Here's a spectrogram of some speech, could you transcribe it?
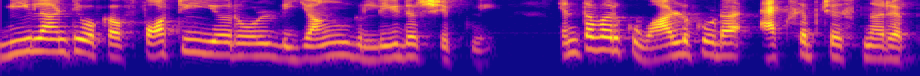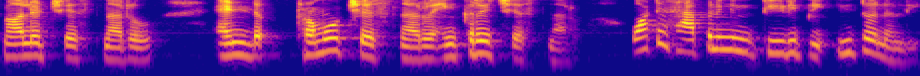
మీలాంటి ఒక ఫార్టీ ఇయర్ ఓల్డ్ యంగ్ లీడర్షిప్ని ఎంతవరకు వాళ్ళు కూడా యాక్సెప్ట్ చేస్తున్నారు అక్నాలెడ్జ్ చేస్తున్నారు అండ్ ప్రమోట్ చేస్తున్నారు ఎంకరేజ్ చేస్తున్నారు? What is happening in TDP internally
